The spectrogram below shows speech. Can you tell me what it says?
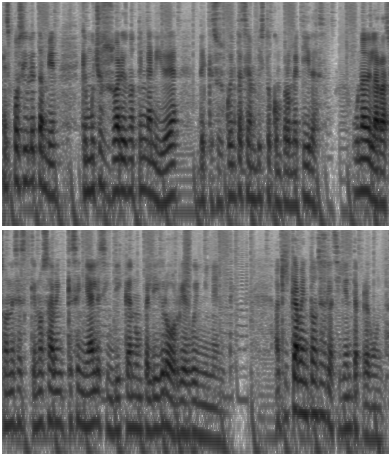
es posible también que muchos usuarios no tengan idea de que sus cuentas se han visto comprometidas. Una de las razones es que no saben qué señales indican un peligro o riesgo inminente. Aquí cabe entonces la siguiente pregunta.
